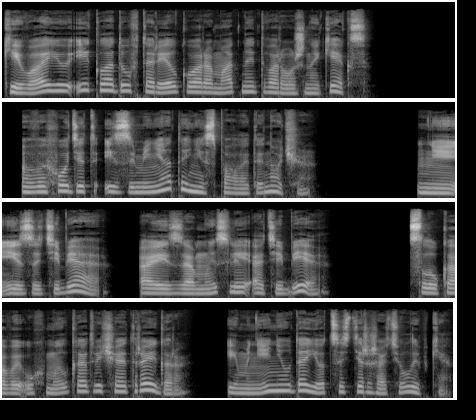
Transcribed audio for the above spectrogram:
Киваю и кладу в тарелку ароматный творожный кекс. «Выходит, из-за меня ты не спал этой ночью?» «Не из-за тебя, а из-за мыслей о тебе», с лукавой ухмылкой отвечает Рейгар, и мне не удается сдержать улыбки.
